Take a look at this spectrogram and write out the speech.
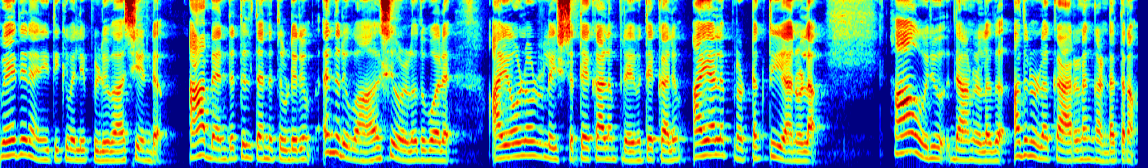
വേദന അനീതിക്ക് വലിയ പിടിവാശിയുണ്ട്. ആ ബന്ധത്തിൽ തന്നെ തുടരും എന്നൊരു വാശി വാശിയുള്ളതുപോലെ അയാളോടുള്ള ഇഷ്ടത്തെക്കാളും പ്രേമത്തെക്കാളും അയാളെ പ്രൊട്ടക്റ്റ് ചെയ്യാനുള്ള ആ ഒരു ഇതാണുള്ളത്. അതിനുള്ള കാരണം കണ്ടെത്തണം.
